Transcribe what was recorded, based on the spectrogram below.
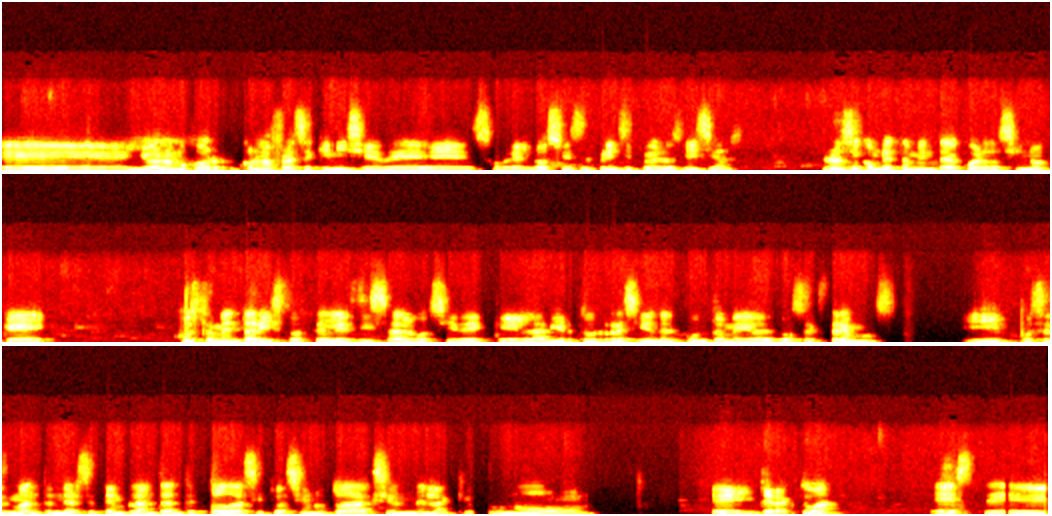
eh, yo a lo mejor con la frase que inicié de sobre el ocio es el principio de los vicios, no estoy completamente de acuerdo, sino que justamente Aristóteles dice algo así de que la virtud reside en el punto medio de dos extremos y pues es mantenerse templante ante toda situación o toda acción en la que uno eh, interactúa. Este,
